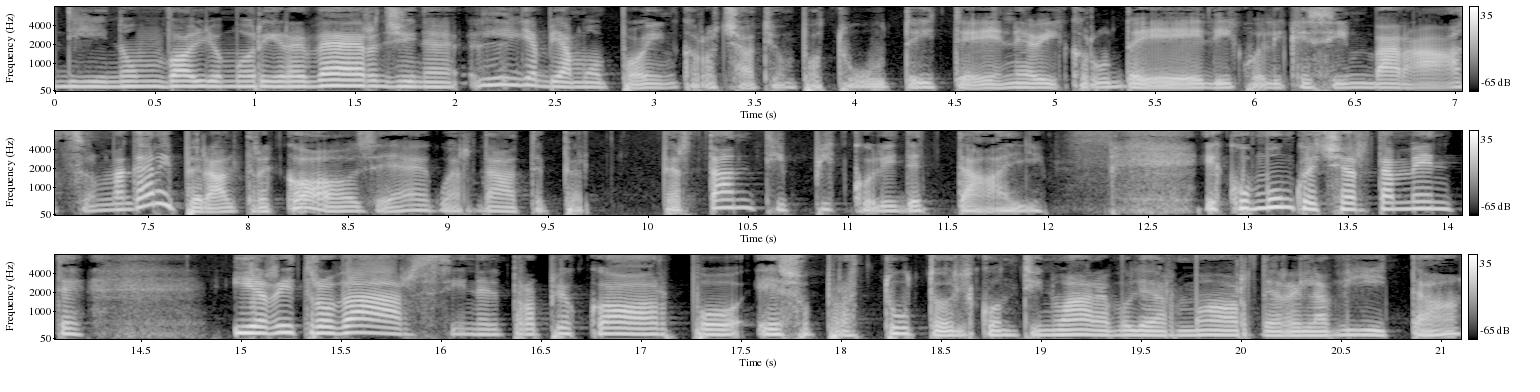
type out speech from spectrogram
di Non voglio morire vergine, li abbiamo poi incrociati un po' tutti, i teneri, i crudeli, quelli che si imbarazzano, magari per altre cose, eh, guardate, per, per tanti piccoli dettagli. E comunque certamente il ritrovarsi nel proprio corpo e soprattutto il continuare a voler mordere la vita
